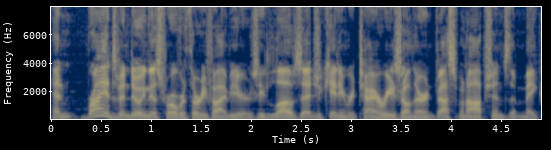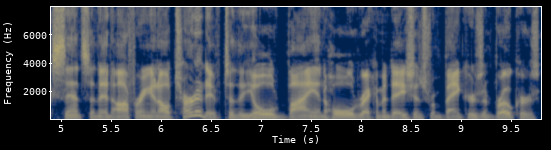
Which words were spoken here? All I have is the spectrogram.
And Brian's been doing this for over 35 years. He loves educating retirees on their investment options that make sense and then offering an alternative to the old buy and hold recommendations from bankers and brokers.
